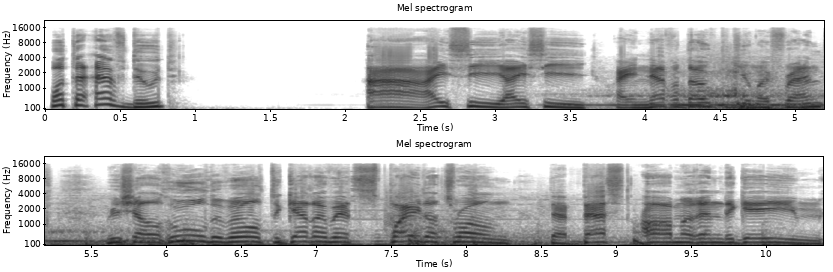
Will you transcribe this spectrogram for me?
What the F, dude? Ah, I see, I see. I never doubted you, my friend. We shall rule the world together with Spidertron, the best armor in the game.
